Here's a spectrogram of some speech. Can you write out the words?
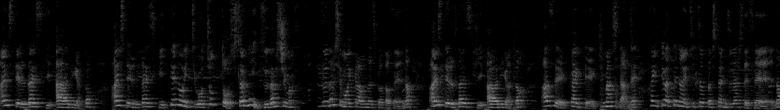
愛してる大好きありがとう。愛してる大好き手の位置をちょっと下にずらします。ずらしてもう一回同じことせーの。愛してる大好きありがとう。汗かいてきましたね。はいでは手の位置ちょっと下にずらしてせーの。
